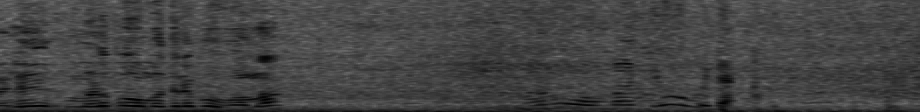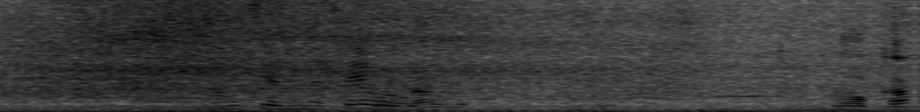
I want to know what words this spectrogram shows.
ഓൽ നമ്മൾ പോകുമ്പോത്തിന് പോവാമ്മ നോക്കാം.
